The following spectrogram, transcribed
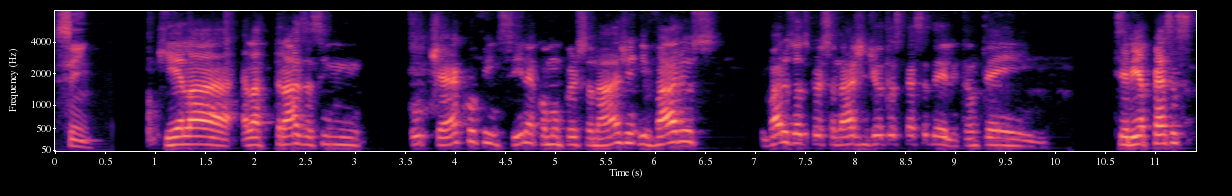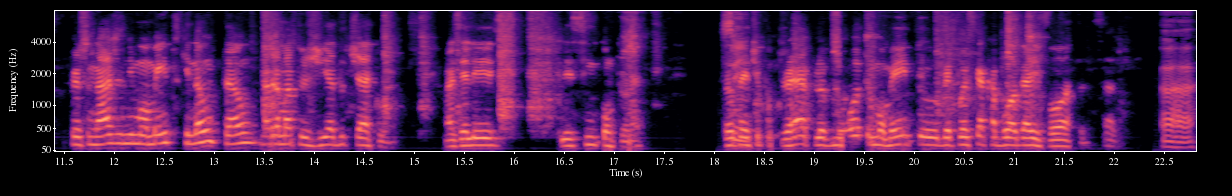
Sim. Que ela, ela traz, assim, o Chekhov em si, né, como um personagem, e vários, vários outros personagens de outras peças dele. Então tem... Seria peças, personagens em momentos que não estão na dramaturgia do Chekhov, mas eles, eles se encontram, né? Então Sim. tem tipo Traplove no outro momento, depois que acabou a gaivota, sabe? Uhum.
